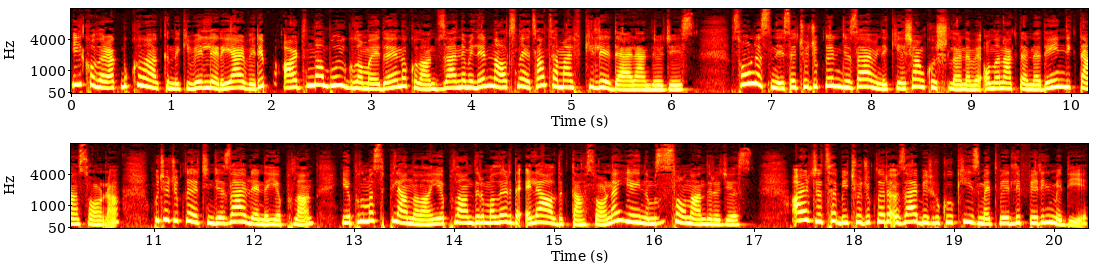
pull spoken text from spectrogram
ilk olarak bu konu hakkındaki verilere yer verip ardından bu uygulamaya dayanak olan düzenlemelerin altına yatan temel fikirleri değerlendireceğiz. Sonrasında ise çocukların cezaevindeki yaşam koşullarına ve olanaklarına değindikten sonra bu çocuklar için cezaevlerinde yapılan, yapılması planlanan yapılandırmaları da ele aldıktan sonra yayınımızı sonlandıracağız. Ayrıca tabii çocuklara özel bir hukuki hizmet verilip verilmediği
